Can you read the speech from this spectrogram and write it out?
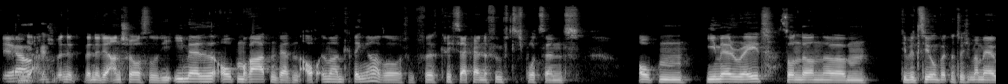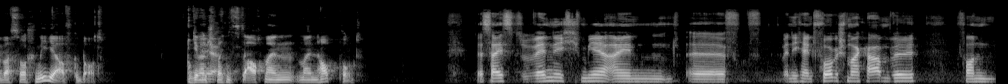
ja, okay. wenn, du, wenn, du, dir anschaust, so die E-Mail-Open-Raten werden auch immer geringer. Also du kriegst ja keine 50% Open-E-Mail-Rate, sondern ähm, die Beziehung wird natürlich immer mehr über Social Media aufgebaut. Dementsprechend ja. ist da auch mein, mein Hauptpunkt. Das heißt, wenn ich mir ein, äh, wenn ich einen Vorgeschmack haben will von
